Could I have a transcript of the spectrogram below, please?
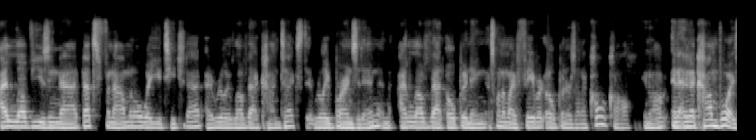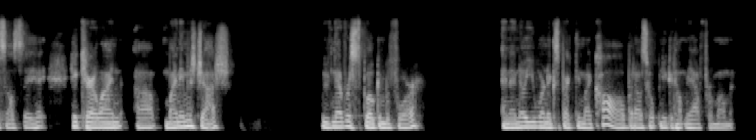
I love using that. That's phenomenal way you teach that. I really love that context. It really burns it in. And I love that opening. It's one of my favorite openers on a cold call, you know, and in a calm voice, I'll say, Hey, hey Caroline, uh, my name is Josh. We've never spoken before. And I know you weren't expecting my call, but I was hoping you could help me out for a moment.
